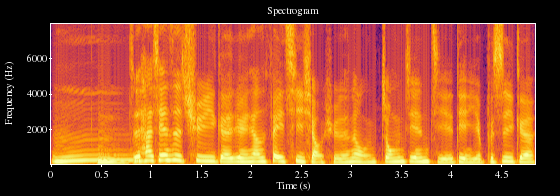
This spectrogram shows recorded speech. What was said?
嗯嗯，就是他先是去一个有点像废弃小学的那种中间节点，也不是一个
